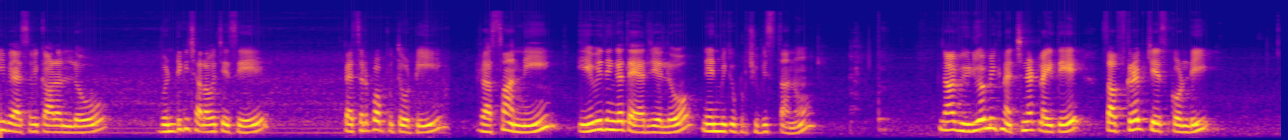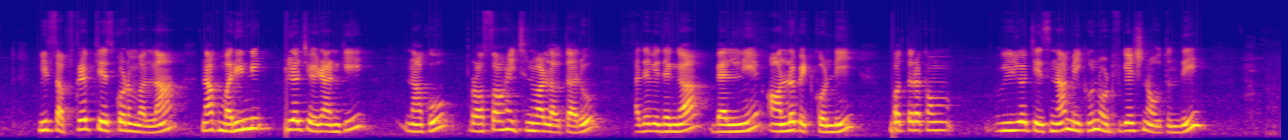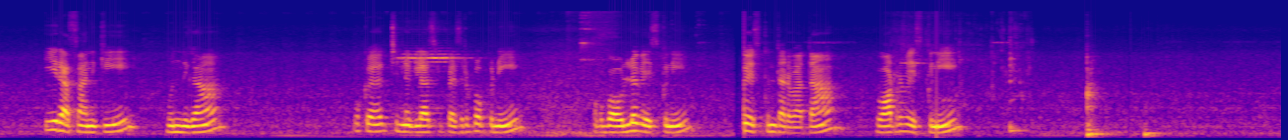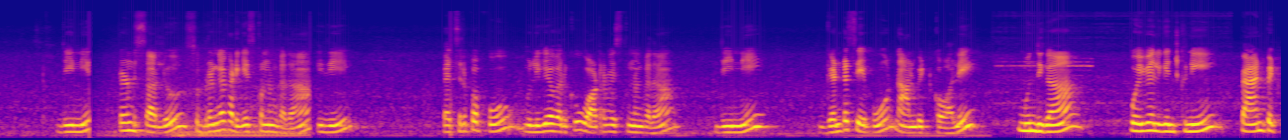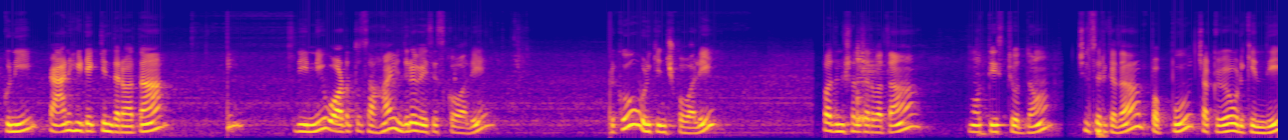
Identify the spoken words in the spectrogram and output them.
ఈ వేసవి కాలంలో ఒంటికి చలవ చేసే పెసరపప్పుతోటి రసాన్ని ఏ విధంగా తయారు చేయాలో నేను మీకు ఇప్పుడు చూపిస్తాను. నా వీడియో మీకు నచ్చినట్లయితే సబ్స్క్రైబ్ చేసుకోండి. మీరు సబ్స్క్రైబ్ చేసుకోవడం వల్ల నాకు మరిన్ని వీడియోలు చేయడానికి నాకు ప్రోత్సాహం ఇచ్చిన వాళ్ళు అవుతారు. అదేవిధంగా బెల్ని ఆన్లో పెట్టుకోండి. కొత్త రకం వీడియో చేసినా మీకు నోటిఫికేషన్ అవుతుంది. ఈ రసానికి ముందుగా ఒక చిన్న గ్లాసు పెసరపప్పుని ఒక బౌల్లో వేసుకుని వేసుకున్న తర్వాత వాటర్ వేసుకుని దీన్ని రెండుసార్లు శుభ్రంగా కడిగేసుకున్నాం కదా. ఇది పెసరపప్పు ములిగే వరకు వాటర్ వేసుకున్నాం కదా. దీన్ని గంట సేపు నానబెట్టుకోవాలి. ముందుగా పొయ్యి వెలిగించుకుని ప్యాన్ పెట్టుకుని ప్యాన్ హీట్ ఎక్కిన తర్వాత దీన్ని వాటర్తో సహా ఇందులో వేసేసుకోవాలి. వరకు ఉడికించుకోవాలి. పది నిమిషాల తర్వాత మూత తీసి చూద్దాం. చూసారు కదా పప్పు చక్కగా ఉడికింది.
